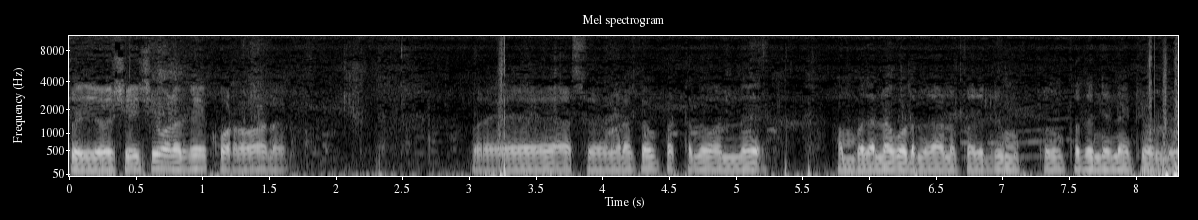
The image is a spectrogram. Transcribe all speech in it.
പ്രതിരോധശേഷി വളരെ കുറവാണ്. കുറേ അസുഖങ്ങളൊക്കെ പെട്ടെന്ന് വന്ന് അമ്പതെണ്ണം കൊടുന്നതാണ്. ഇപ്പോൾ അതിൽ മുപ്പത് മുപ്പത്തഞ്ചെണ്ണമൊക്കെ ഉള്ളൂ.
